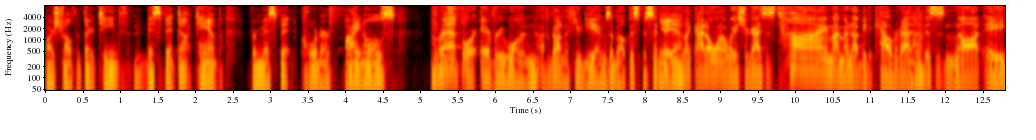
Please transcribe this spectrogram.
March 12th and 13th, misfit.camp for Misfit quarter finals It is prep. for everyone. I've gotten a few DMs about this specifically. Yeah, yeah. Like, I don't want to waste your guys' time. I might not be the caliber of athlete. This is not a,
